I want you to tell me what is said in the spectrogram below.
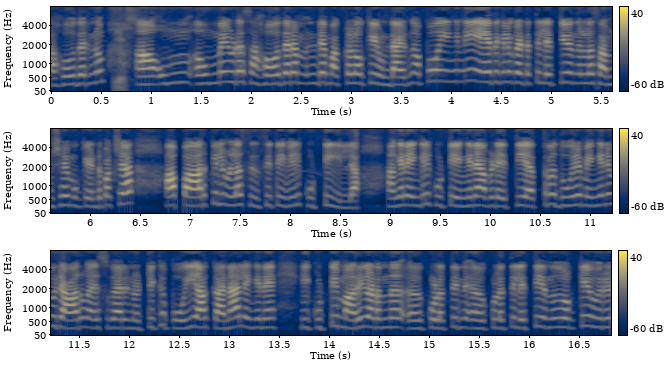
സഹോദരനും ഉമ്മയുടെ സഹോദരന്റെ മക്കളൊക്കെ ഉണ്ടായിരുന്നു. അപ്പോൾ ഇനി ഏതെങ്കിലും ഘട്ടത്തിൽ എത്തിയോ എന്നുള്ള സംശയമൊക്കെ ഉണ്ട്. പക്ഷേ ആ പാർക്കിലുള്ള സി സി ടി വിയിൽ കുട്ടിയില്ല. അങ്ങനെയെങ്കിൽ കുട്ടി എങ്ങനെ അവിടെ എത്തി? എത്ര ദൂരം? എങ്ങനെ ഒരു ആറു വയസ്സുകാരൻ ഒറ്റയ്ക്ക് പോയി? ആ കനാൽ എങ്ങനെ ഈ കുട്ടി മറികടന്ന് കുളത്തിന് കുളത്തിലെത്തി എന്നതൊക്കെ ഒരു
